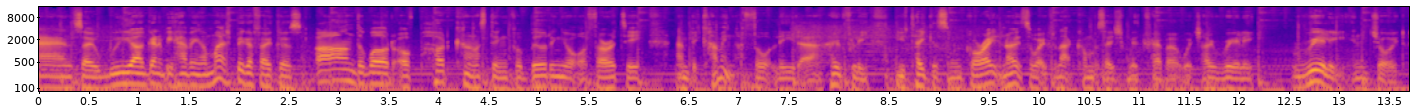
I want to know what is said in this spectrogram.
And so we are going to be having a much bigger focus on the world of podcasting for building your authority and becoming a thought leader. Hopefully, you've taken some great notes away from that conversation with Trevor, which I really, really enjoyed.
